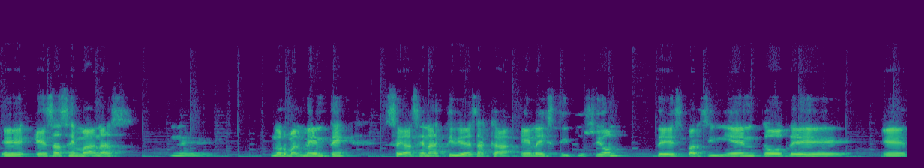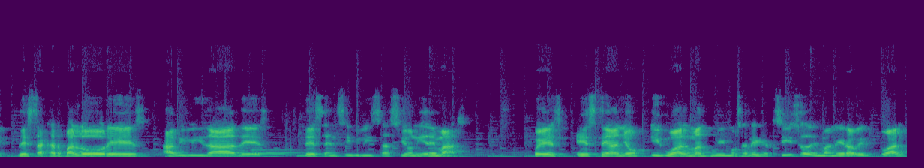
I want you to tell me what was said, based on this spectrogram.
Eh, esas semanas eh, normalmente se hacen actividades acá en la institución de esparcimiento, de eh, destacar valores, habilidades, de sensibilización y demás. Pues este año igual mantuvimos el ejercicio de manera virtual,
